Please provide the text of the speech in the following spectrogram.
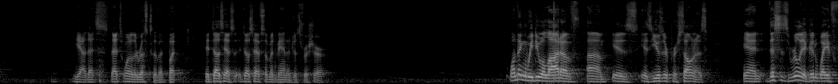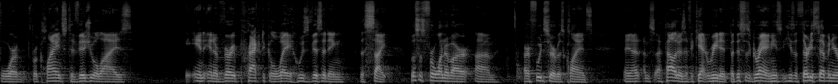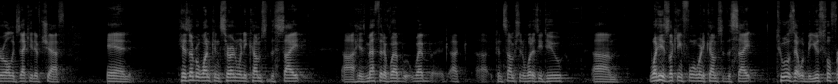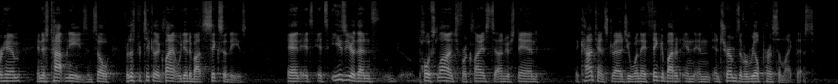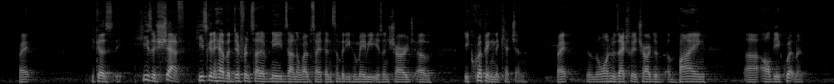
yeah, that's, that's one of the risks of it, but it does have, it does have some advantages for sure. One thing we do a lot of um, is, is user personas. And this is really a good way for, for clients to visualize in, in a very practical way who's visiting the site. This is for one of our, um, our food service clients. And I, I, apologize if you can't read it, but this is Graham. He's, he's a 37 year old executive chef. And his number one concern when he comes to the site, uh, his method of web, web uh, uh, consumption, what does he do, um, what he's looking for when he comes to the site, tools that would be useful for him, and his top needs. And so for this particular client, we did about six of these. And it's, it's easier than post-launch for clients to understand the content strategy when they think about it in, in, in terms of a real person like this, right? Because he's a chef, he's going to have a different set of needs on the website than somebody who maybe is in charge of equipping the kitchen, right? The one who's actually in charge of, of buying uh, all the equipment.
